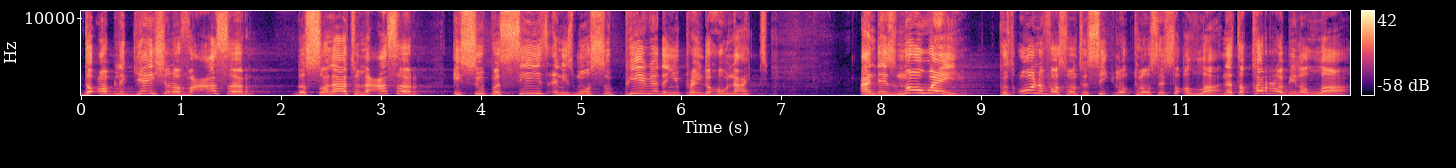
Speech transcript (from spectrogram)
The obligation of Asr, the Salatul Asr, it supersedes and is more superior than you praying the whole night. And there's no way because all of us want to seek closeness to Allah. نتقرب إلى Allah.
